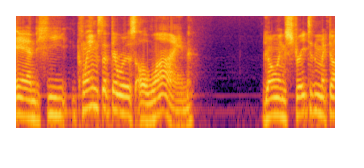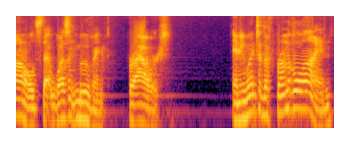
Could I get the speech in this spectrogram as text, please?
And he claims that there was a line going straight to the McDonald's that wasn't moving for hours. And he went to the front of the line,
